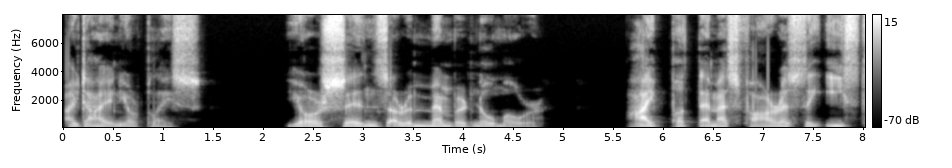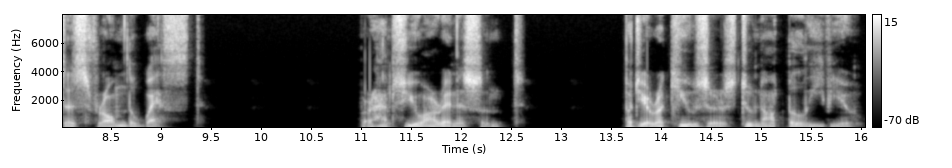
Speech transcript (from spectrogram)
I die in your place. Your sins are remembered no more. I put them as far as the east is from the west. Perhaps you are innocent, but your accusers do not believe you.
